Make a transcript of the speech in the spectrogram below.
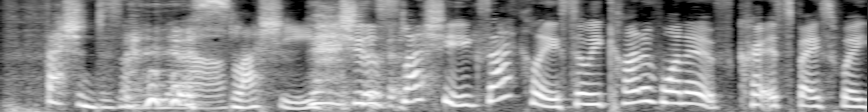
fashion designer now. Slashy. She's a slashy, exactly. So we kind of want to create a space where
